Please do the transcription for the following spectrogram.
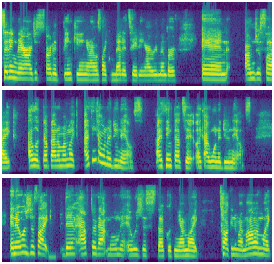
sitting there, I just started thinking and I was like meditating, I remember. And I'm just like, I looked up at him. I'm like, I think I want to do nails. I think that's it. Like, I want to do nails. And it was just like, mm. then after that moment, it was just stuck with me. I'm like talking to my mom. I'm like,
